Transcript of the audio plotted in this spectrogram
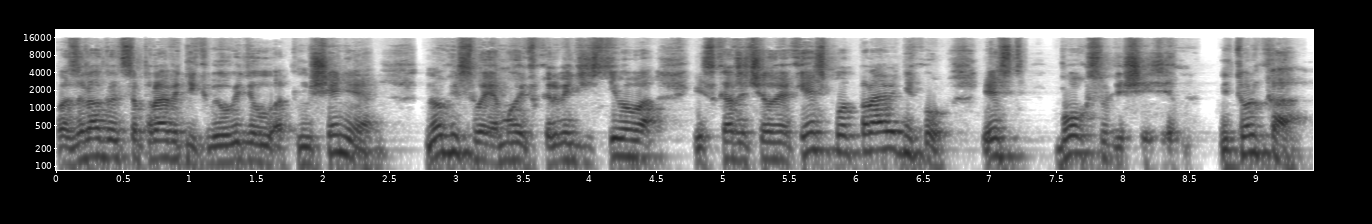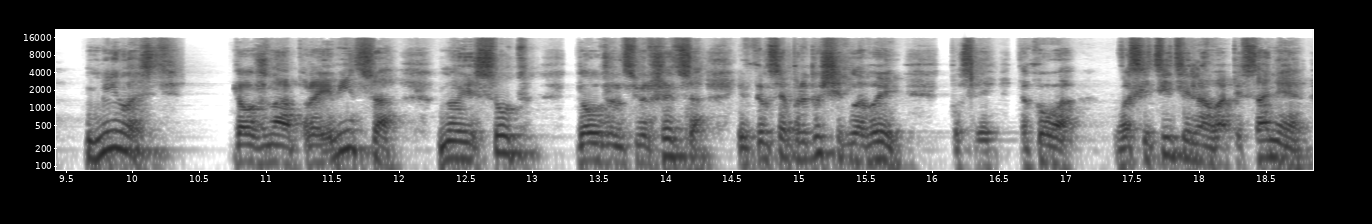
«Возрадуется праведник, и увидел отмщение, ноги свои моет в крови нечестивого, и скажет человек, есть плод праведнику, есть Бог, судящий землю». Не только милость должна проявиться, но и суд должен свершиться. И в конце предыдущей главы, после такого восхитительного описания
